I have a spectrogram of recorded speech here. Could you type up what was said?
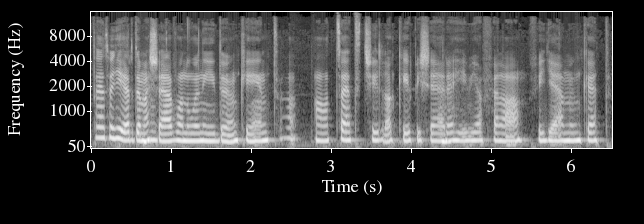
tehát, hogy érdemes uh-huh. elvonulni időnként. A CET csillagkép is erre hívja fel a figyelmünket.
